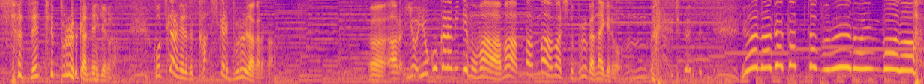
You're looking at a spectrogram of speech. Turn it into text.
下全然ブルー感ねえけどな。こっちから見るとかしっかりブルーだからさ。うんあのよ横から見てもまあまあまあまあまあちょっとブルー感ないけど、うん、いや長かったブルーのエンバーだ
